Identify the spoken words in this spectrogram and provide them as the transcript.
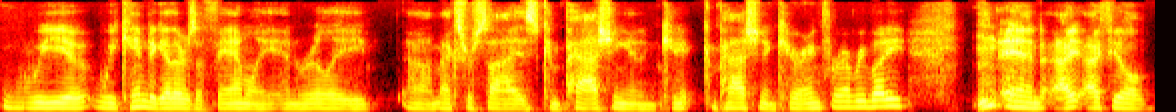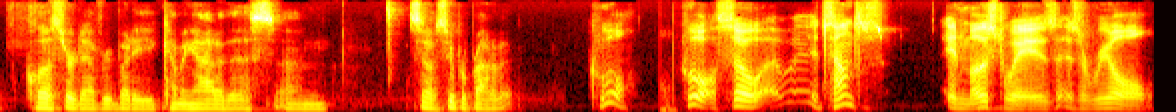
we uh, we came together as a family and really um, exercised compassion and ca- compassion and caring for everybody. and I, I, feel closer to everybody coming out of this. Um, so super proud of it. Cool, cool. So uh, it sounds in most ways as a real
